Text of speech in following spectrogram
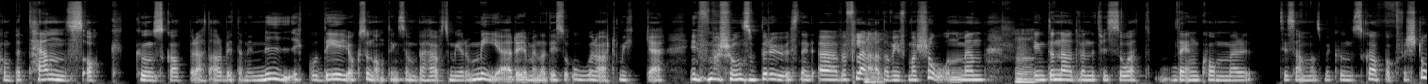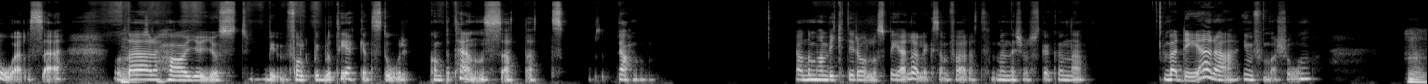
kompetens och kunskaper att arbeta med MIK. Och det är ju också någonting som behövs mer och mer. Jag menar det är så oerhört mycket informationsbrus, ett överflöd mm. av information. Men mm. det är inte nödvändigtvis så att den kommer tillsammans med kunskap och förståelse. Och mm. där har ju just folkbiblioteket stor kompetens att, att ja, ja, de har en viktig roll att spela liksom för att människor ska kunna värdera information Mm.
